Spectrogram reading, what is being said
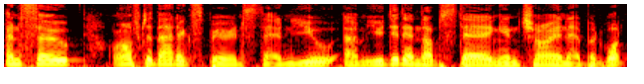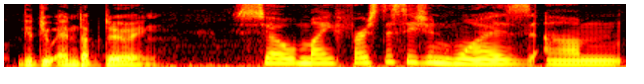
And so after that experience, then you um, you did end up staying in China, but what did you end up doing? So my first decision was um,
